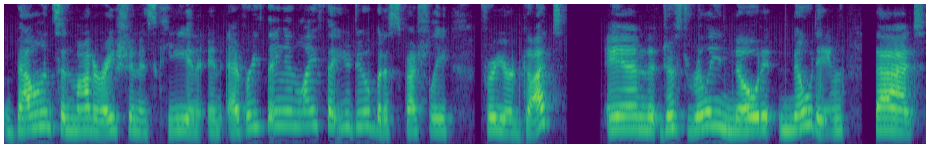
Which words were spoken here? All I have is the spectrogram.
balance and moderation is key in, in everything in life that you do but especially for your gut. And just really note, noting that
